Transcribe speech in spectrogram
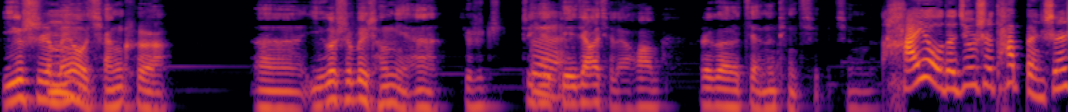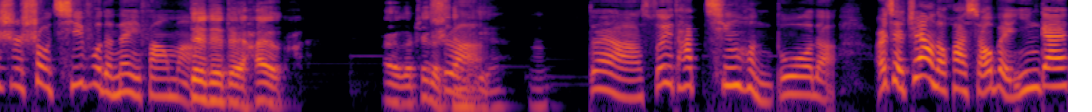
一个是没有嗯前科，嗯、一个是未成年，就是这些叠加起来的话，这个减的挺轻轻的。还有的就是他本身是受欺负的那一方嘛，对对对，还有还有个这个是吧前提，嗯，对啊，所以他轻很多的，而且这样的话，小北应该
